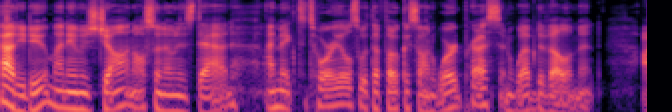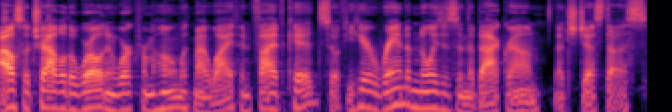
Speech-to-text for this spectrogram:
Howdy do, you? Do? My name is John, also known as Dad. I make tutorials with a focus on WordPress and web development. I also travel the world and work from home with my wife and five kids, so if you hear random noises in the background, that's just us.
